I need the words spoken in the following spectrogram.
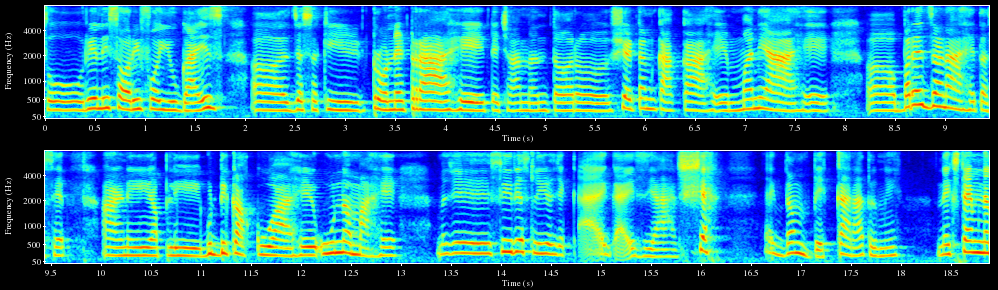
So really sorry for you guys जसं की ट्रोनेट्रा आहे त्याच्यानंतर शेटन काका आहे मन्या आहे बरेच जण आहेत असे. आणि आपली गुड्डी काकू आहे ऊनम आहे. म्हणजे सिरियसली म्हणजे काय गाईज यार? शे एकदम बेकार हा तुम्ही. नेक्स्ट टाइम न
